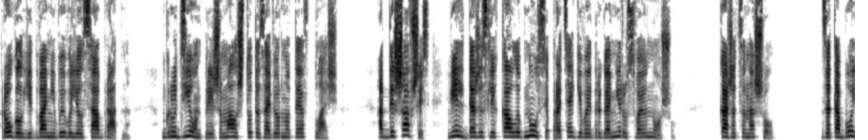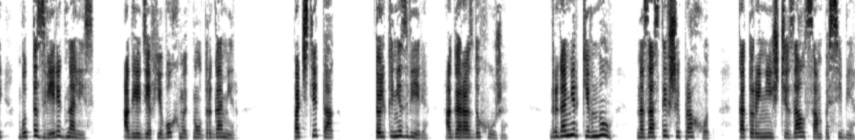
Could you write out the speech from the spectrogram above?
Рогал едва не вывалился обратно. К груди он прижимал что-то завернутое в плащ. Отдышавшись, Вельд даже слегка улыбнулся, протягивая Драгомиру свою ношу. «Кажется, нашел. За тобой будто звери гнались», — оглядев его, хмыкнул Драгомир. «Почти так. Только не звери, а гораздо хуже. Драгомир кивнул на застывший проход, который не исчезал сам по себе.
